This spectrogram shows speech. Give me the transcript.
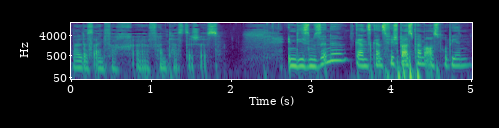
weil das einfach äh, fantastisch ist. In diesem Sinne, ganz, ganz viel Spaß beim Ausprobieren.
